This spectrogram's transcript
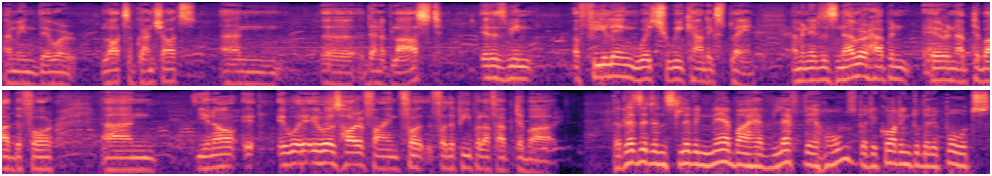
I mean, there were lots of gunshots and uh, then a blast. It has been a feeling which we can't explain. I mean, it has never happened here in Abbottabad before, and you know, it, it, it was horrifying for, for the people of Abbottabad. The residents living nearby have left their homes, but according to the reports,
